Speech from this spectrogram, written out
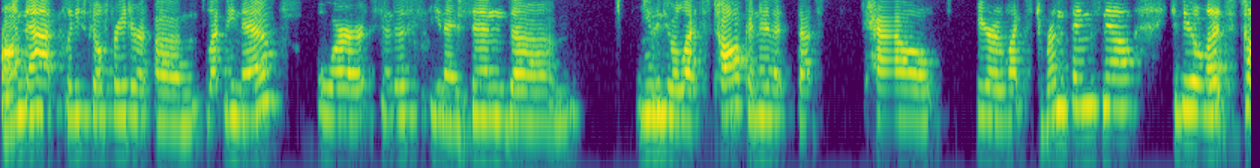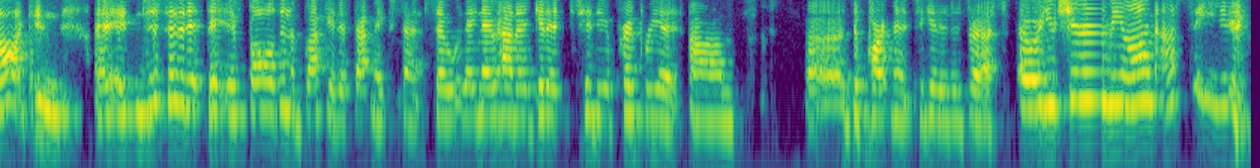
on that, please feel free to um, let me know or send us you know send um, you can do a let's talk. and then that that's how Kira likes to run things now. You can do a let's talk and uh, it, just so that it, it falls in a bucket, if that makes sense. So they know how to get it to the appropriate um, uh, department to get it addressed. Oh, are you cheering me on? I see you.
